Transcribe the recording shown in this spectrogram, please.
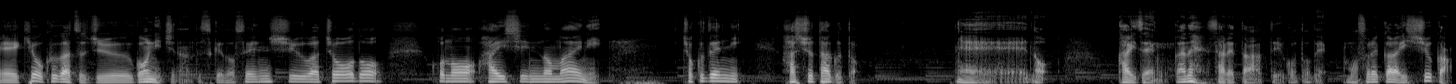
えー、今日9月15日なんですけど先週はちょうどこの配信の前に直前にハッシュタグと、えー、の改善がねされたということでもうそれから1週間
